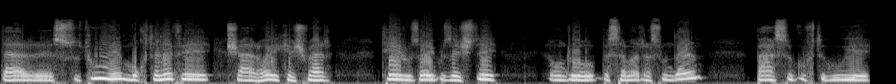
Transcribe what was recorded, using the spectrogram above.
در سطوح مختلف شهرهای کشور طی روزهای گذشته اون رو به ثمر رسوندن بحث و گفتگوی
